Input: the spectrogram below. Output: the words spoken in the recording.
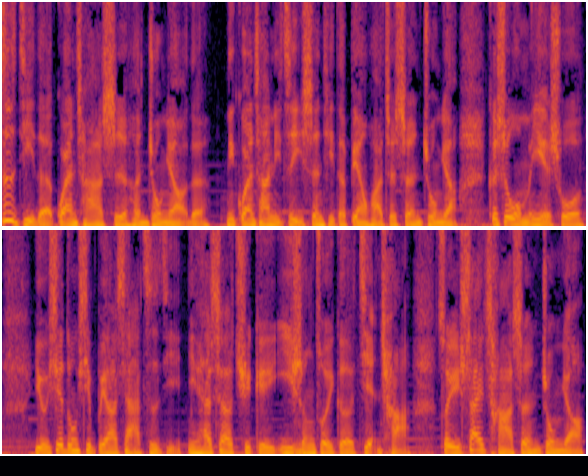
自己的观察是很重要的。你观察你自己身体的变化，这是很重要。可是我们也说，有一些东西不要吓自己，你还是要去给医生做一个检查。所以筛查是很重要。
